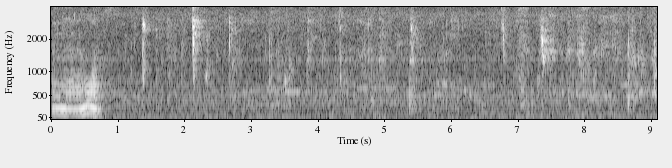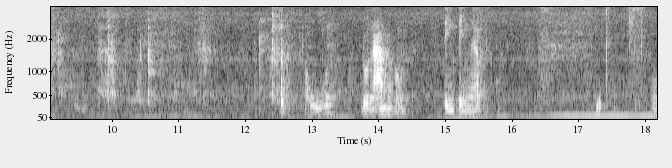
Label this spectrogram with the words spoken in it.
อืมโอ้โหดู น้ำครับผม ติงติงๆเลยครับโอ้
